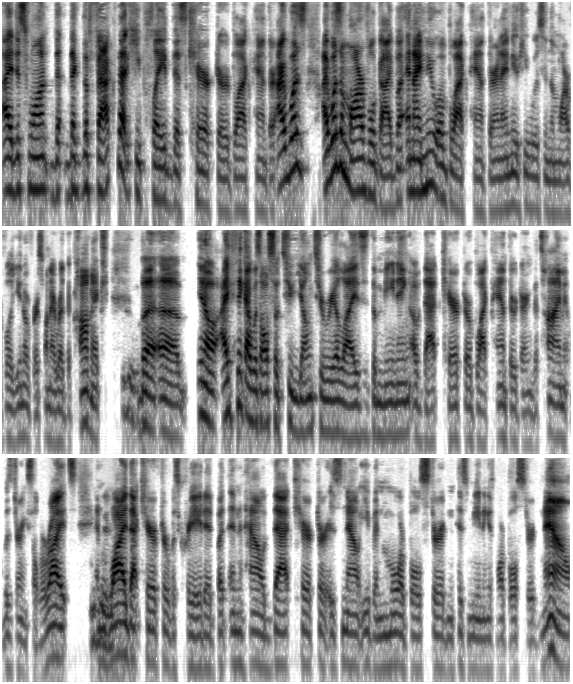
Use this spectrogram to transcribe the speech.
I just want the, the, the fact that he played this character Black Panther. I was I was a Marvel guy, but and I knew of Black Panther and I knew he was in the Marvel universe when I read the comics. Mm-hmm. But uh, you know, I think I was also too young to realize the meaning of that character Black Panther during the time it was during civil rights mm-hmm. and why that character was created, but and how that character is now even more bolstered and his meaning is more bolstered now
